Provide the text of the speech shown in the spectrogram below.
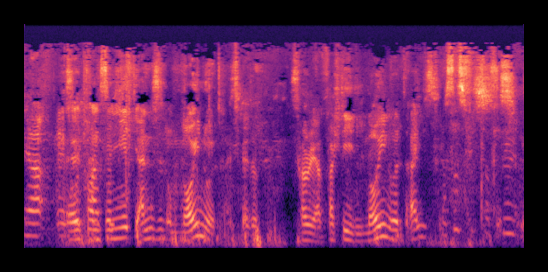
Ja, Äh, konfirmiert, die anderen sind um 9.30 Uhr. Also, sorry, ja, verstehe ich. 9.30 Uhr. Das ist viel zu Das früh.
